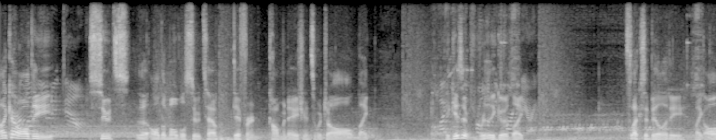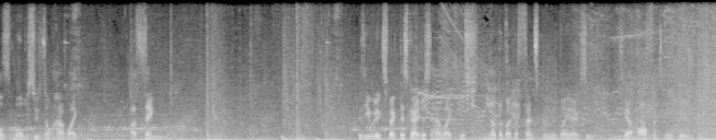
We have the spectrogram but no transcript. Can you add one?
I like how all the suits, the, all the mobile suits have different combinations, which all like it gives it really good, like- flexibility. Like all mobile suits don't have like a thing. Because you would expect this guy just to have like this nothing but defense moves, but he actually he's got offense moves too.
